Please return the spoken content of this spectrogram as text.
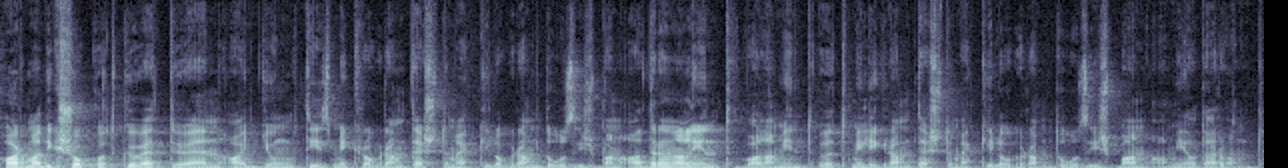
Harmadik sokkot követően adjunk 10 mikrogram testtömegkilogramm dózisban adrenalint, valamint 5 mg testtömegkilogramm dózisban amiodaront.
